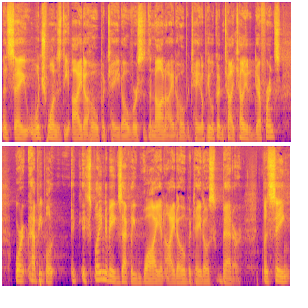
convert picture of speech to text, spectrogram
and say which one's the Idaho potato versus the non Idaho potato, people couldn't tell, tell you the difference. Or have people explain to me exactly why an Idaho potato's better. But seeing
